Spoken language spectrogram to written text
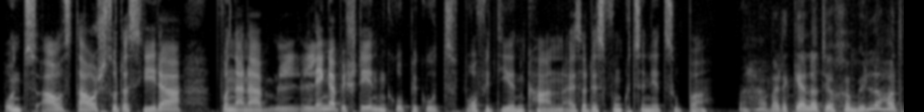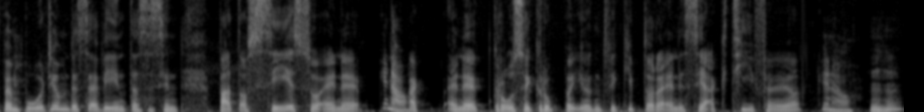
und Austausch, sodass jeder von einer länger bestehenden Gruppe gut profitieren kann. Also das funktioniert super. Aha, weil der Gernot Joachim Müller hat beim Podium das erwähnt, dass es in Bad Aussee so eine, genau. eine große Gruppe irgendwie gibt oder eine sehr aktive. Ja? Genau. Mhm.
